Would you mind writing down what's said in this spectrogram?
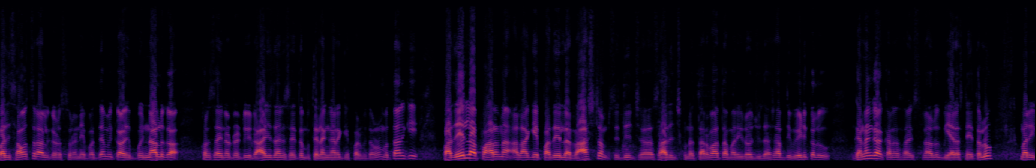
పది సంవత్సరాలు గడుస్తున్న నేపథ్యం ఇక ఇన్నాళ్ళుగా కొనసాగినటువంటి రాజధాని సైతం తెలంగాణకి పరిమితం. మొత్తానికి పదేళ్ళ పాలన అలాగే పదేళ్ళ రాష్ట్రం సిద్ధించ సాధించుకున్న తర్వాత మరి ఈరోజు దశాబ్ది వేడుకలు ఘనంగా కొనసాగిస్తున్నారు బీఆర్ఎస్ నేతలు. మరి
